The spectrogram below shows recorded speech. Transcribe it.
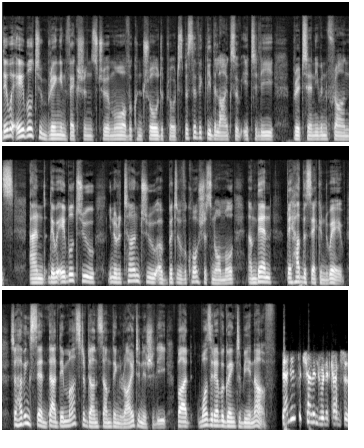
they were able to bring infections to a more of a controlled approach, specifically the likes of Italy, Britain, even France. And they were able to, you know, return to a bit of a cautious normal and then they had the second wave. So, having said that, they must have done something right initially, but was it ever going to be enough? That is the challenge when it comes to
